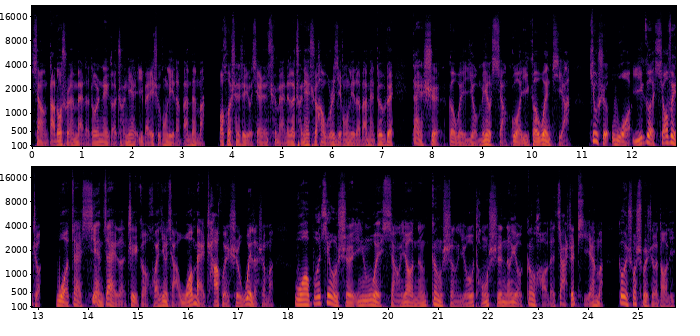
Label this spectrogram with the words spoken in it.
像大多数人买的都是那个纯电一百一十公里的版本嘛，包括甚至有些人去买那个纯电续航五十几公里的版本，对不对？但是各位有没有想过一个问题啊？就是我一个消费者。我在现在的这个环境下，我买插混是为了什么？我不就是因为想要能更省油，同时能有更好的驾驶体验吗？各位说是不是这个道理？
